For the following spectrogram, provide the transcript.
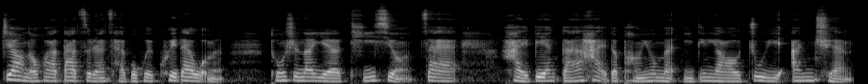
这样的话，大自然才不会亏待我们。同时呢，也提醒在海边赶海的朋友们一定要注意安全。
